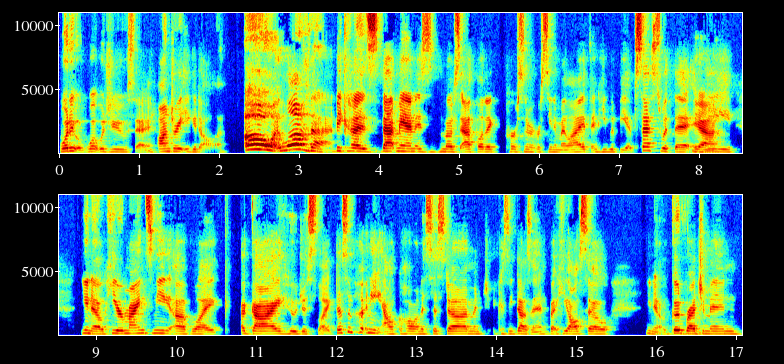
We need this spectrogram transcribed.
What do, what would you say? Andre Iguodala Oh, I love that. because that man is the most athletic person I've ever seen in my life, and he would be obsessed with it. And Yeah. he, you know, he reminds me of like a guy who just like doesn't put any alcohol in his system, and because he doesn't, but he also, you know, good regimen.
